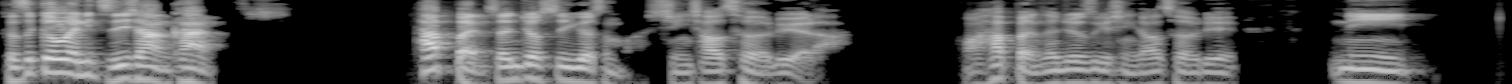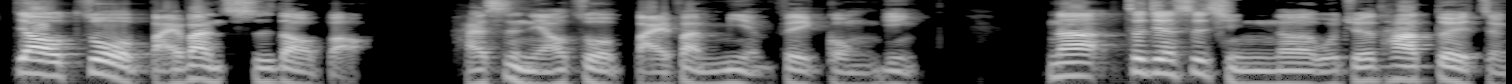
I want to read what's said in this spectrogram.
可是各位，你仔细想想看，它本身就是一个什么行销策略啦，啊，它本身就是个行销策略。你要做白饭吃到饱，还是你要做白饭免费供应？那这件事情呢，我觉得它对整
